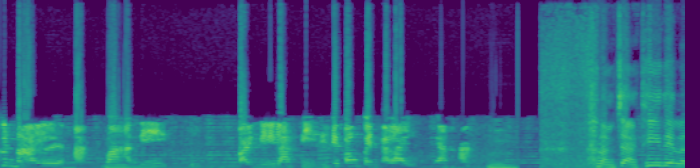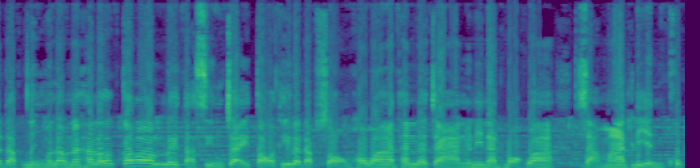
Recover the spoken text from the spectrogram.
ขึ้นมาเลยอะค่ะ ว่าอันนี้ใบนี้ราศีนี้จะต้องเป็นอะไรอย่างเงี้ยค่ะ อืมหลังจากที่เรียนระดับหนึ่งมาแล้วนะคะ แล้วก็เลยตัดสินใจต่อที่ระดับสองเพราะว่าท่านอาจารย์วันนี้นัทบอกว่าสามารถเรียนควบ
